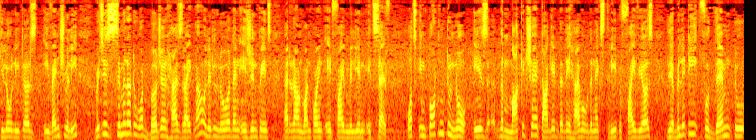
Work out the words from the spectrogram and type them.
kiloliters eventually, which is similar to what Berger has right now, a little lower than Asian Paints at around 1.85 million itself. What's important to know is the market share target that they have over the next three to five years, the ability for them to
